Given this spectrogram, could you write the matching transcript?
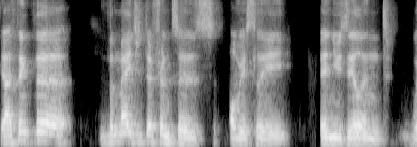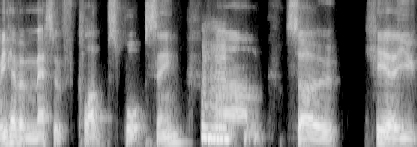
Yeah, I think the the major difference is obviously in New Zealand we have a massive club sport scene. Mhm. Um, so here you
